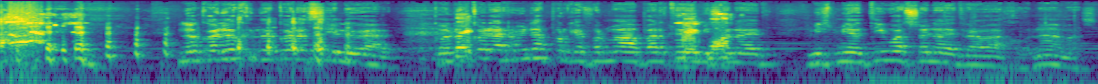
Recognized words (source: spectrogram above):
No, conozco, no conocí el lugar. Conozco las ruinas porque formaba parte de mi, zona de, mi, mi antigua zona de trabajo, nada más.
